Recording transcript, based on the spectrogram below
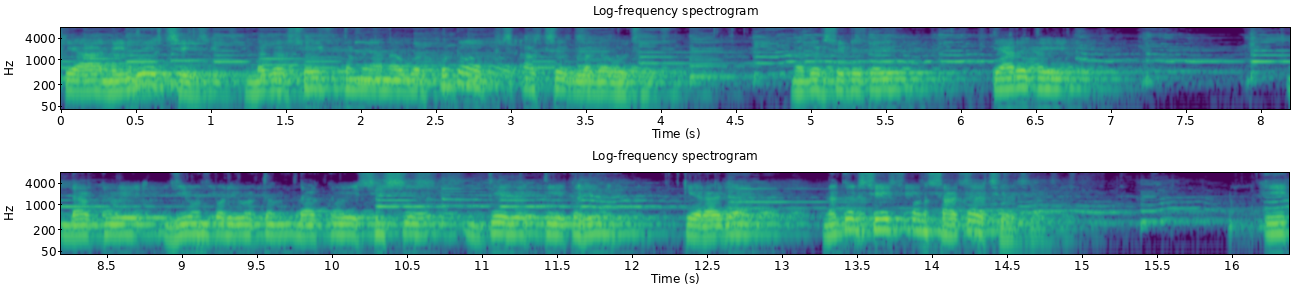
કે આ નિર્દોષ છે. નગર શેઠ, તમે આના ઉપર ખોટો આક્ષેપ લગાવો છો. નગર શેઠે કહ્યું, ત્યારે તે ડાકુએ, જીવન પરિવર્તન ડાકુએ શિષ્ય તે વ્યક્તિએ કહ્યું કે, રાજા, નગર શેઠ પણ સાચા છે. એક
